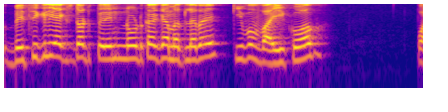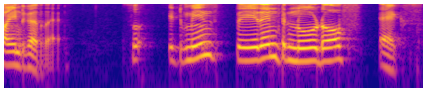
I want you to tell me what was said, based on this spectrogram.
तो basically X dot parent node का क्या मतलब है? कि वो वाई को अब पॉइंट कर रहा है। So it means parent node of X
